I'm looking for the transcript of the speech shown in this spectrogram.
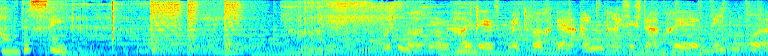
of the same. Guten Morgen, heute ist Mittwoch, der 31. April, 7 Uhr.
